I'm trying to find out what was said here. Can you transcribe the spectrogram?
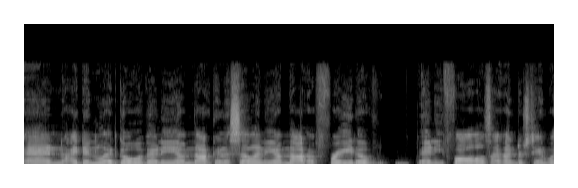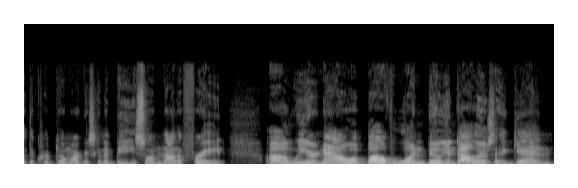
and I didn't let go of any. I'm not going to sell any. I'm not afraid of any falls. I understand what the crypto market's going to be, so I'm not afraid. Uh, we are now above $1 billion again,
